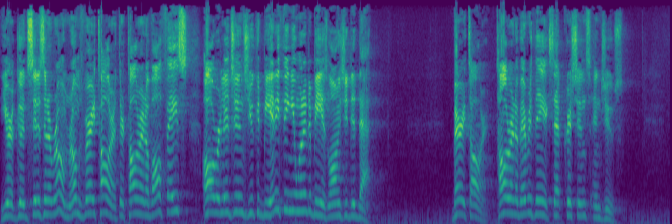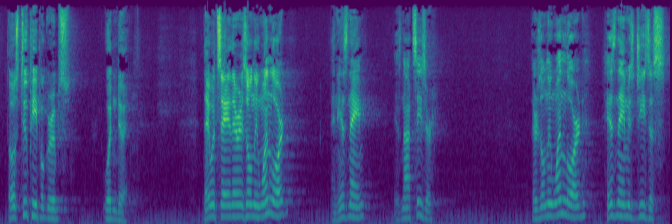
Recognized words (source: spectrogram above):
You're a good citizen of Rome. Rome's very tolerant. They're tolerant of all faiths, all religions. You could be anything you wanted to be as long as you did that. Very tolerant. Tolerant of everything except Christians and Jews. Those two people groups wouldn't do it. They would say there is only one Lord, and his name is not Caesar. There's only one Lord, his name is Jesus.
